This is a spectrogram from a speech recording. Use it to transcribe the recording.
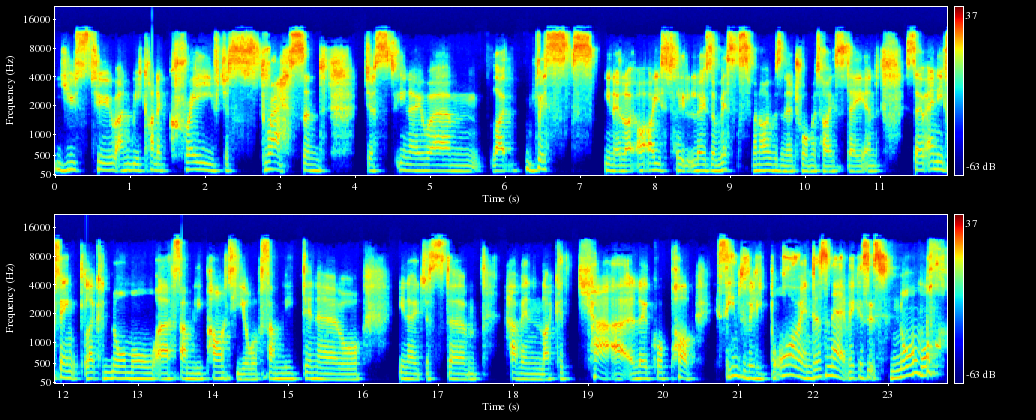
used to and we kind of crave just stress and just you know um like risks you know like I used to take loads of risks when I was in a traumatized state. And so anything like a normal uh, family party or family dinner or you know just um having like a chat at a local pub it seems really boring doesn't it? Because it's normal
